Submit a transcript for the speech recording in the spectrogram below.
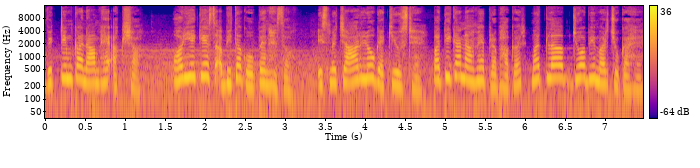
विक्टिम का नाम है अक्षा। और ये केस अभी तक ओपन है सर इसमें चार लोग एक्यूज हैं। पति का नाम है प्रभाकर मतलब जो अभी मर चुका है।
